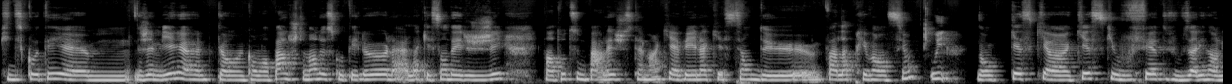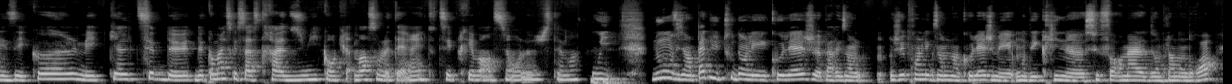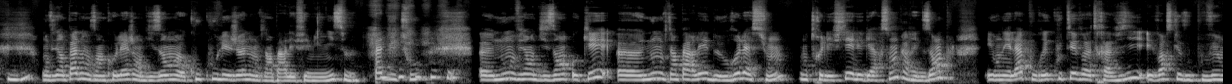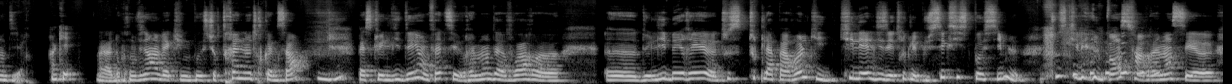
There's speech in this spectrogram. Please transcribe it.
Puis du côté, euh, j'aime bien qu'on en parle justement de ce côté-là, la, la, question d'être jugé. Tantôt, tu me parlais justement qu'il y avait la question de faire de la prévention. Oui. Donc, qu'est-ce, qu'est-ce que vous faites? Vous allez dans les écoles, mais quel type de, de comment est-ce que ça se traduit concrètement sur le terrain, toutes ces préventions-là, justement? Oui. Nous, on vient pas du tout dans les collèges. Par exemple, je vais prendre l'exemple d'un collège, mais on décline euh, ce format dans plein d'endroits. Mm-hmm. On vient pas dans un collège en disant euh, coucou les jeunes, on vient parler féminisme. Pas du tout. euh, nous, on vient en disant ok, euh, nous, on vient parler de relations entre les filles et les garçons, par exemple, et on est là pour écouter votre avis et voir ce que vous pouvez en dire. Ok. Voilà. Donc, on vient avec une posture très neutre comme ça. Mhm. Parce que l'idée, en fait, c'est vraiment d'avoir, euh, euh, de libérer euh, toute la parole, qu'il qui, et elle disent les trucs les plus sexistes possibles, tout ce qu'il elle pense. Enfin, vraiment, c'est,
